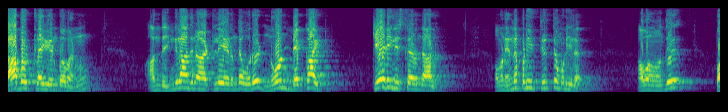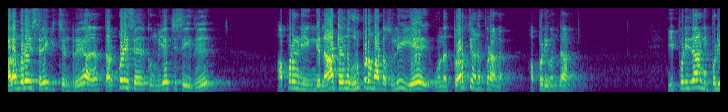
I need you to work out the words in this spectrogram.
ராபர்ட் கிளைவ் என்பவன் அந்த இங்கிலாந்து நாட்டிலே இருந்த ஒரு நோன் டெக்காய்ட் கேடி லிஸ்ட்டில் இருந்த ஆள். அவன் என்ன பண்ணி திருத்த முடியல? அவன் வந்து பலமுறை சிறைக்கு சென்று அதை தற்கொலை செய்வதற்கு முயற்சி செய்து அப்புறம் நீ இங்கே நாட்டிலேருந்து உருப்பிட மாட்ட சொல்லி ஏ உன்னை துரத்தி அனுப்புகிறாங்க அப்படி வந்தால் இப்படி தான் இப்படி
